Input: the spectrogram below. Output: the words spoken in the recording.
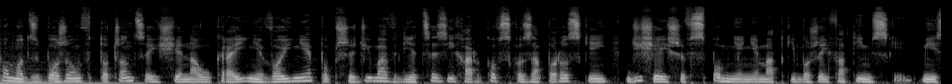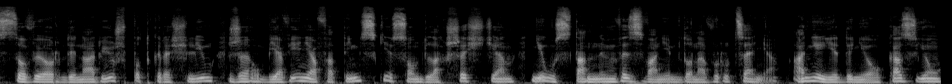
pomoc Bożą w toczącej się na Ukrainie wojnie poprzedziła w diecezji charkowsko-zaporowskiej dzisiejsze wspomnienie Matki Bożej Fatimskiej. Miejscowy ordynariusz podkreślił, że objawienia fatimskie są dla chrześcijan nieustannym wezwaniem do nawrócenia, a nie jedynie okazją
